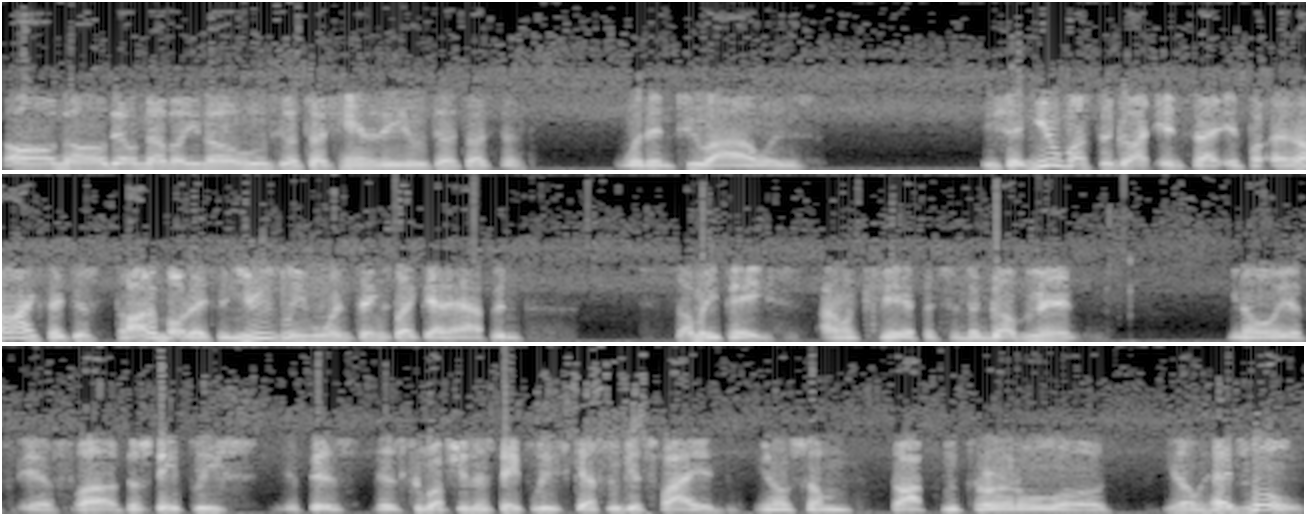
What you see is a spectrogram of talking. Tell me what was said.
Oh no, they'll never. You know, who's going to touch Hannity? Who's going to touch this? Within two hours, he said, "You must have got inside." info." And I said, "Just thought about it." I said, "Usually when things like that happen, somebody pays. I don't care if it's in the government. You know, if if uh, the state police, if there's there's corruption in the state police, guess who gets fired? You know, some top colonel or you know heads roll.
